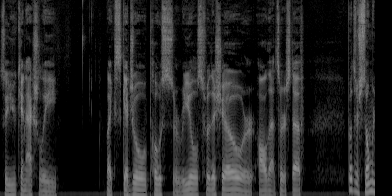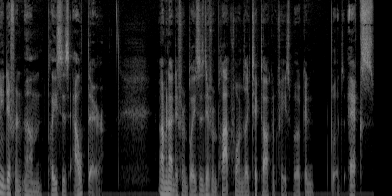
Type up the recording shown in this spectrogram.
so you can actually like schedule posts or reels for the show or all that sort of stuff. But there's so many different um, places out there. I mean, not different places, different platforms like TikTok and Facebook and what X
